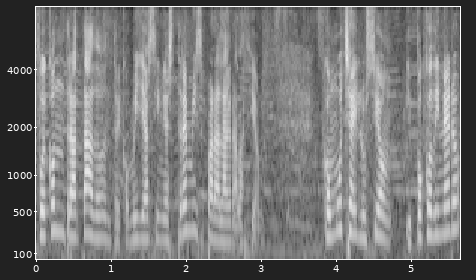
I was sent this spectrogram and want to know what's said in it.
fue contratado, entre comillas, sin extremis para la grabación. Con mucha ilusión y poco dinero,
